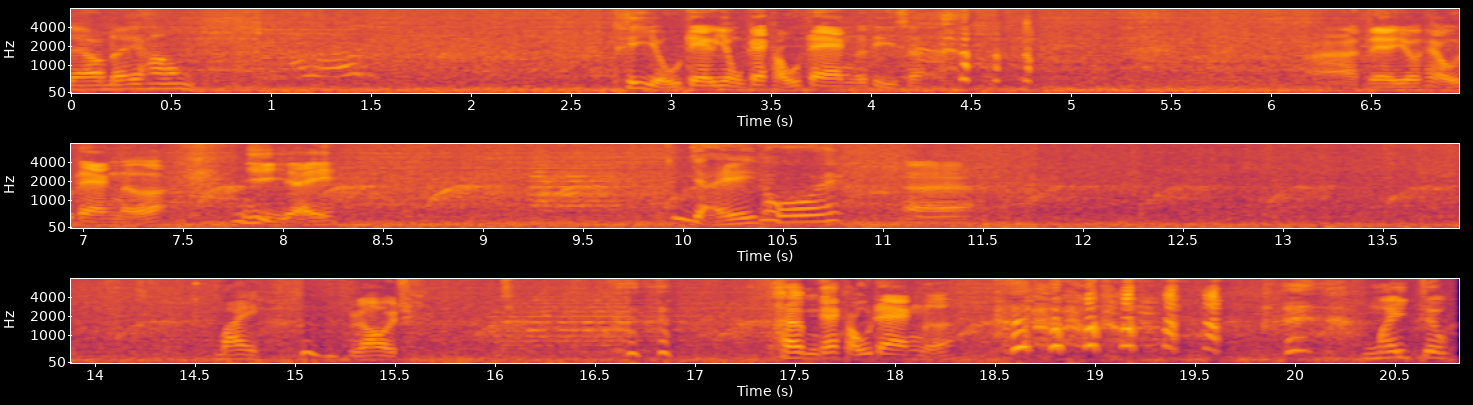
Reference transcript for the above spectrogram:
đeo đây không? Thí dụ treo vô một cái khẩu trang nữa thì sao? À treo vô cái khẩu trang nữa. Gì vậy vậy thôi. À. Bay rồi. Thêm cái khẩu trang nữa. Mấy chục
